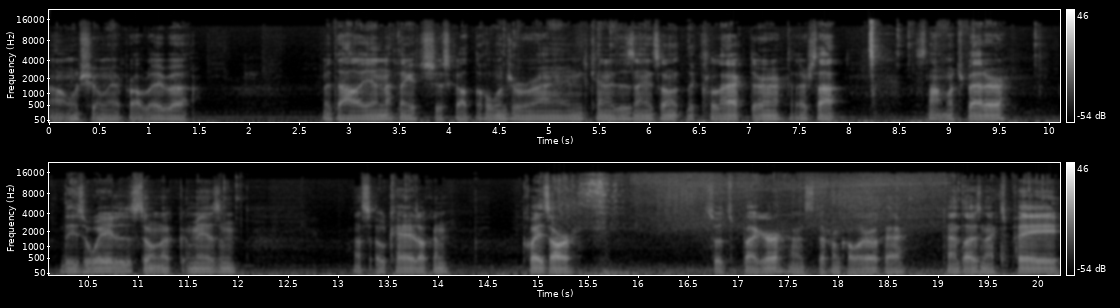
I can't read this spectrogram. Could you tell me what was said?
It won't show me it probably, but medallion. I think it's just got the whole bunch of round kind of designs on it. The collector, there's that. It's not much better. These wheels don't look amazing. That's okay looking. Quasar so it's bigger and it's different color. Okay, 10,000 XP.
